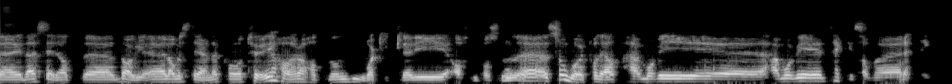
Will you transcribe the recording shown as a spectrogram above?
jeg, der, ser jeg at uh, daglig, administrerende på Tøy har hatt noen gode artikler i Aftenposten uh, som går på det at her må vi, her må vi trekke i samme retning.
